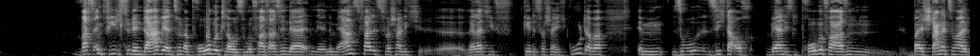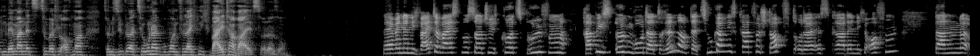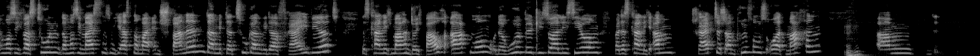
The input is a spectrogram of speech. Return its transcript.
was empfiehlst du denn da während so einer Probeklausurphase? Also in, der, in, in einem Ernstfall ist wahrscheinlich äh, relativ, geht es wahrscheinlich gut, aber im, so sich da auch während diesen Probephasen bei Stange zu halten, wenn man jetzt zum Beispiel auch mal so eine Situation hat, wo man vielleicht nicht weiter weiß oder so. Naja, wenn du nicht weiter weißt, musst du natürlich kurz prüfen, habe ich es irgendwo da drin und der Zugang ist gerade verstopft oder ist gerade nicht offen dann muss ich was tun, dann muss ich meistens mich erst nochmal entspannen, damit der Zugang wieder frei wird. Das kann ich machen durch Bauchatmung oder Ruhebildvisualisierung, weil das kann ich am Schreibtisch, am Prüfungsort machen. Mhm. Ähm,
